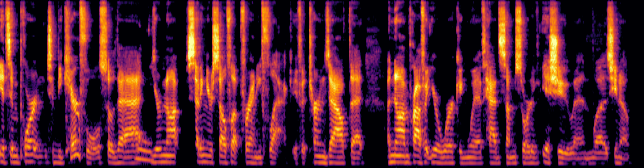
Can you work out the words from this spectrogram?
it's important to be careful so that mm. you're not setting yourself up for any flack. If it turns out that a nonprofit you're working with had some sort of issue and was you know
